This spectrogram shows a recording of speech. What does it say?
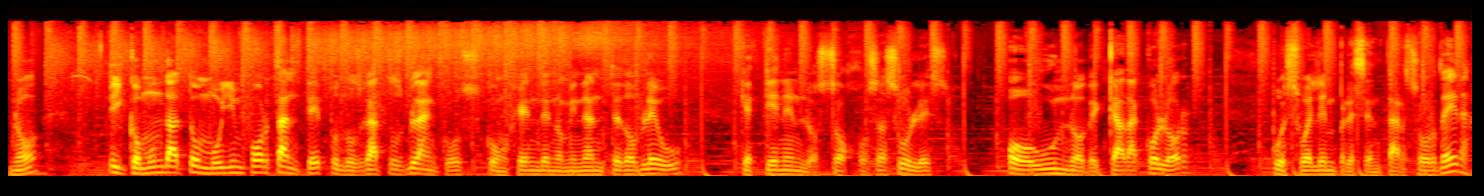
¿no? Y como un dato muy importante, pues los gatos blancos con gen denominante W, que tienen los ojos azules, o uno de cada color, pues suelen presentar sordera.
